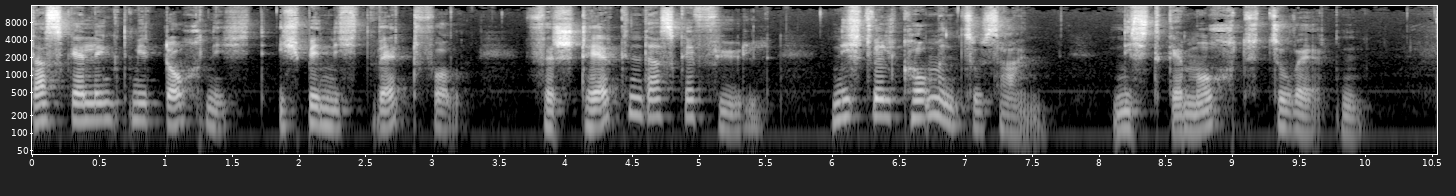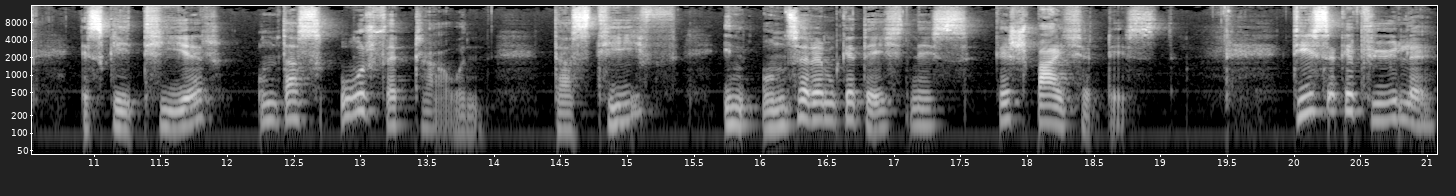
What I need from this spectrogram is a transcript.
das gelingt mir doch nicht, ich bin nicht wertvoll, verstärken das Gefühl, nicht willkommen zu sein, nicht gemocht zu werden. Es geht hier um das Urvertrauen, das tief in unserem Gedächtnis gespeichert ist. Diese Gefühle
